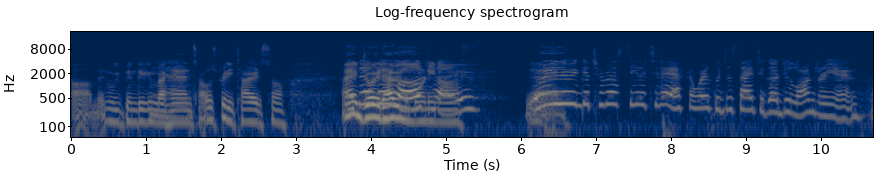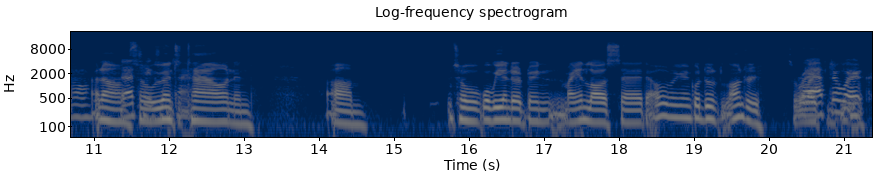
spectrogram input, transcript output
um, and we've been digging by Yeah. hand, so I was pretty tired. So I enjoyed having the morning off. We didn't even get to rest either today. After work, we decided to go do laundry and well, I know. So we went time. to town and um. So what we ended up doing, my in-laws said, "Oh, we're gonna go do laundry." So we're right like, after "Yeah." work.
